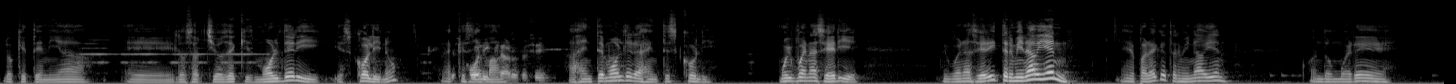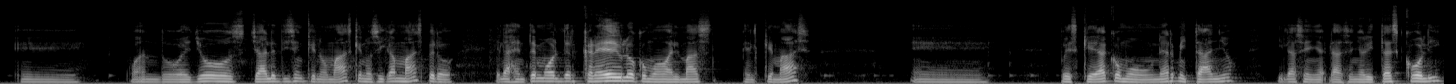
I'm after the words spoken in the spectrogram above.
lo que tenía eh, los archivos X, Molder y, Scully, ¿no? claro que sí. Agente Molder y Agente Scully. Muy buena serie. Muy buena serie y termina bien. Me parece que termina bien. Cuando muere. Eh, cuando ellos ya les dicen que no más, que no sigan más, pero el agente Molder crédulo como el más, el que más, eh, pues queda como un ermitaño y la, la señorita Scully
